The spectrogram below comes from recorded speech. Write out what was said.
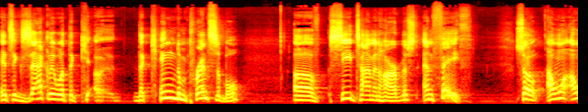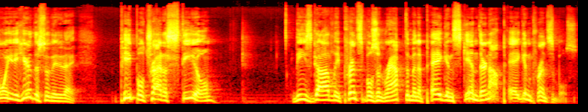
It's exactly what the uh, the kingdom principle of seed time and harvest and faith. So I want I want you to hear this with me today. People try to steal these godly principles and wrap them in a pagan skin. They're not pagan principles.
